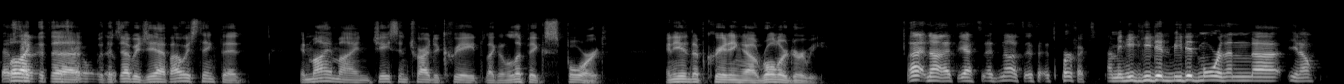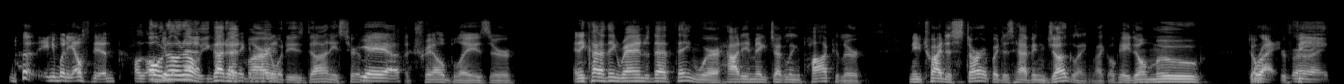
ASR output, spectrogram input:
That's well, like kinda- with the with the WJF, I always think that, in my mind, Jason tried to create like an Olympic sport, and he ended up creating a roller derby. Uh, no, it, yeah, it's, it, no, it's, it's, it's perfect. I mean, he he did he did more than uh, you know anybody else did. I'll, I'll Oh no, no, that. you got to admire what he's done. He's certainly Yeah, yeah. a trailblazer, and he kind of thing ran into that thing where how do you make juggling popular? And he tried to start by just having juggling, like okay, don't move, don't Right, move your feet. right.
